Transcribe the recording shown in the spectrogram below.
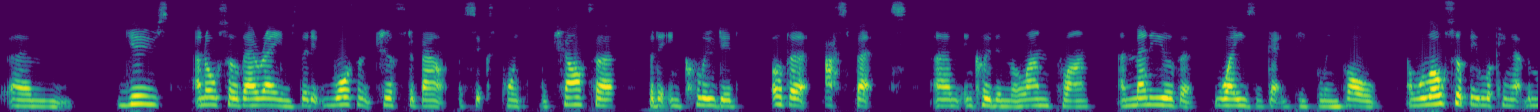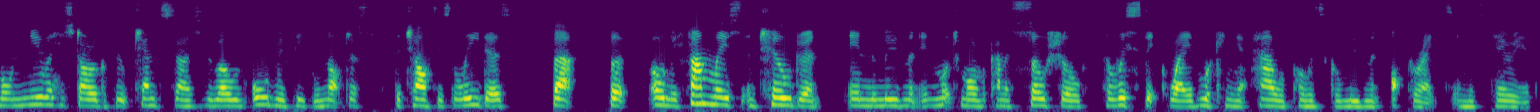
um, used and also their aims that it wasn't just about the six points of the Charter, but it included other aspects, um, including the land plan and many other ways of getting people involved. And we'll also be looking at the more newer historiography which emphasises the role of ordinary people, not just the Chartist leaders, but, but ordinary families and children in the movement in much more of a kind of social, holistic way of looking at how a political movement operates in this period.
